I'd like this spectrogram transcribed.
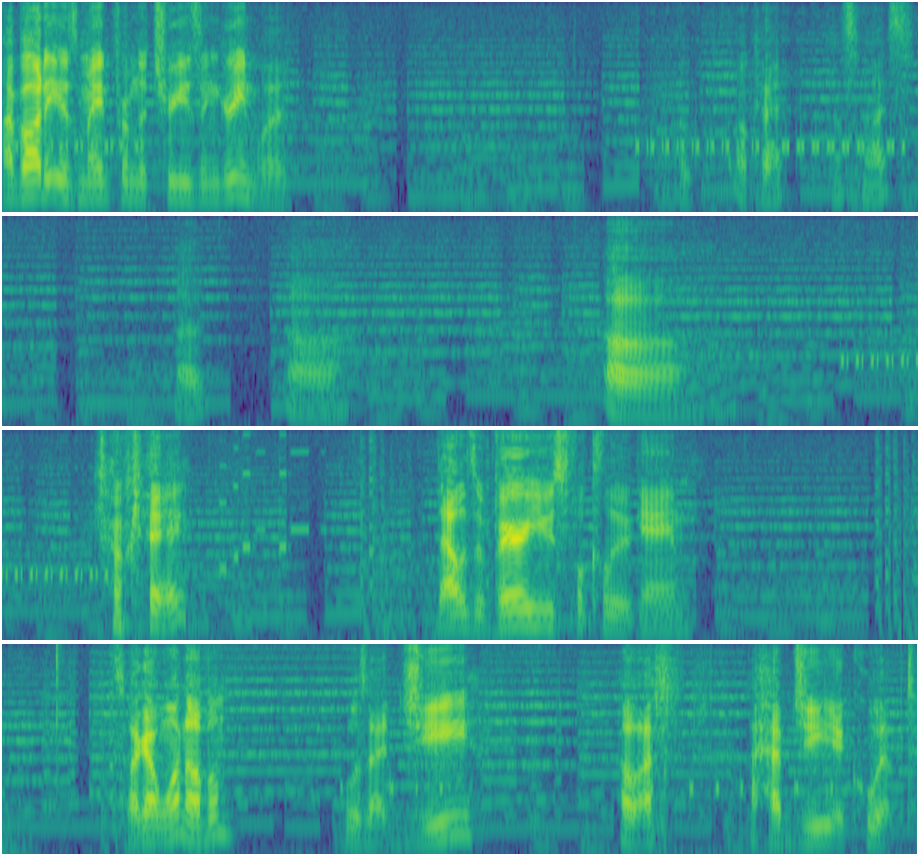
My body is made from the trees in Greenwood. okay, that's nice. Uh, uh, uh, okay. That was a very useful clue game. So I got one of them. What was that? G? Oh, I, I have G equipped.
